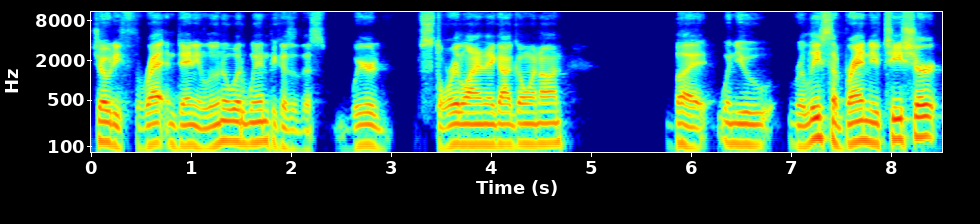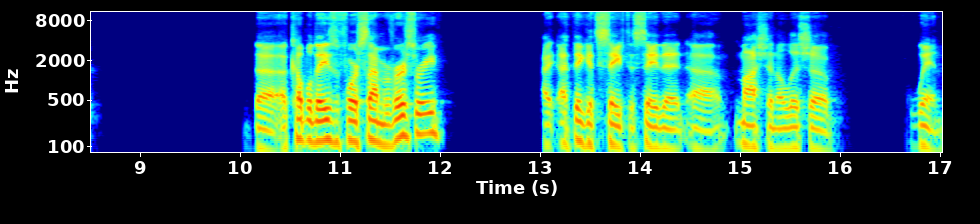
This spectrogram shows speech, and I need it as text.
Jody Threat and Dani Luna would win because of this weird storyline they got going on. But when you release a brand new T-shirt the, a couple days before Slammiversary, I, I think it's safe to say that uh, Masha and Alisha win.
